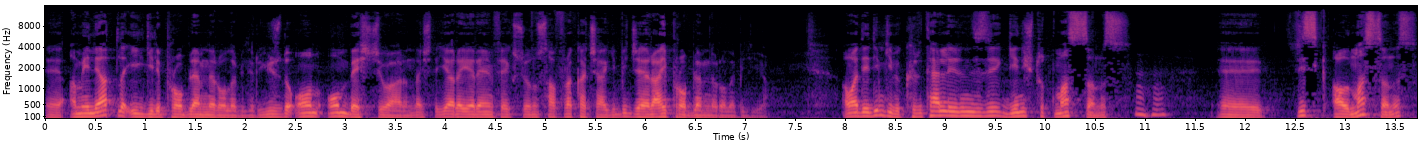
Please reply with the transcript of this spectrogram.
E, ameliyatla ilgili problemler olabilir. Yüzde 10-15 civarında işte yara yara enfeksiyonu, safra kaçağı gibi cerrahi problemler olabiliyor. Ama dediğim gibi kriterlerinizi geniş tutmazsanız, e, risk almazsanız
